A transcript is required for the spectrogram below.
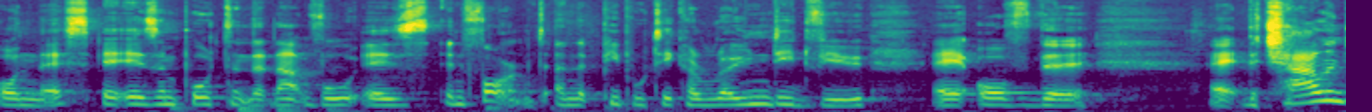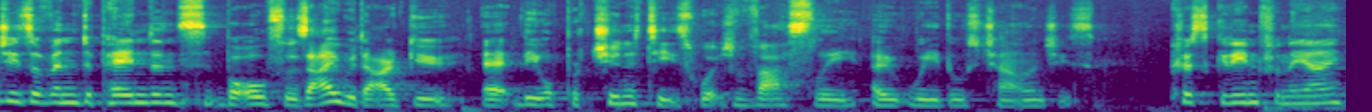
on this, it is important that that vote is informed and that people take a rounded view uh, of the uh, the challenges of independence, but also, as I would argue, uh, the opportunities which vastly outweigh those challenges. Chris Green from the i.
